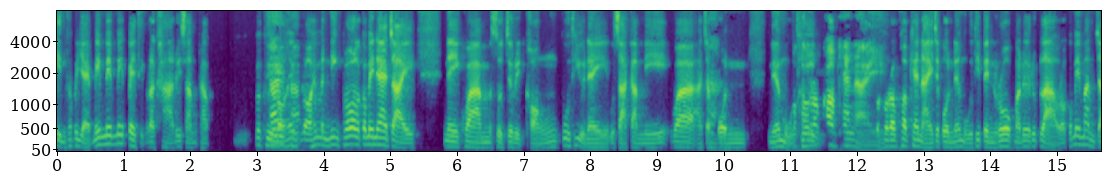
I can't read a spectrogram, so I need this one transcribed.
กินเข้าไปใหญ่ไม่ไม่ไม่ไปถึงราคาด้วยซ้ำครับ ก็คือรอให้รอให้มันนิ่งเพราะเราก็ไม่แน่ใจในความสุจริตของผู้ที่อยู่ในอุตสาหกรรมนี้ ว่าอาจจะปนเนื้อหมูที่เขารอบครอบแค่ไหนเขารอบครอบแค่ไหนจะปนเนื้อหมูที่เป็นโรคมาด้วยหรือเปล่า เราก็ไม่มั่นใจ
